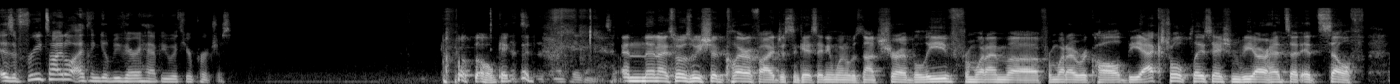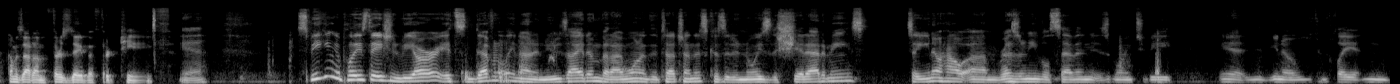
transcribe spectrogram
as a free title, I think you'll be very happy with your purchase. okay, That's, good. that's my take on it. So. And then I suppose we should clarify, just in case anyone was not sure. I believe, from what I'm, uh, from what I recall, the actual PlayStation VR headset itself comes out on Thursday the 13th. Yeah. Speaking of PlayStation VR, it's definitely not a news item, but I wanted to touch on this because it annoys the shit out of me. So you know how um, Resident Evil Seven is going to be, you know, you can play it in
